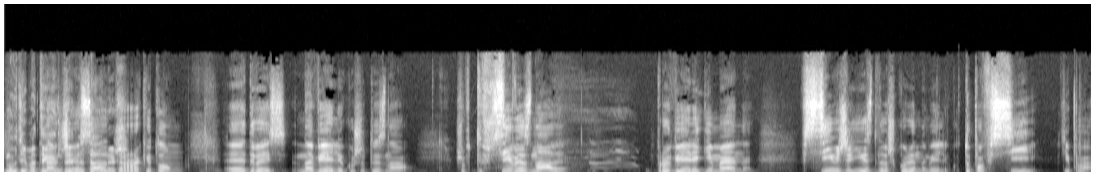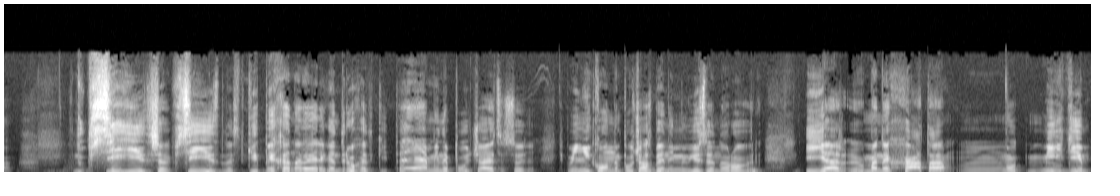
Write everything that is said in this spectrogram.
Ну, типу, ти, Навчився три роки тому. Е, дивись, на велику, щоб ти знав. Щоб всі ви знали про велик і мене. Всі вже їздили в школі на велику. Тупо всі. Типа. Ну, всі їздили, всі їздили. Такі, пиха на велик, Андрюха такий, та ні, мені не виходить сьогодні. Типу, мені ніколи не вийшло, бо я не міг їздити на ровері. І я, в мене хата, ну, от, мій дім,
